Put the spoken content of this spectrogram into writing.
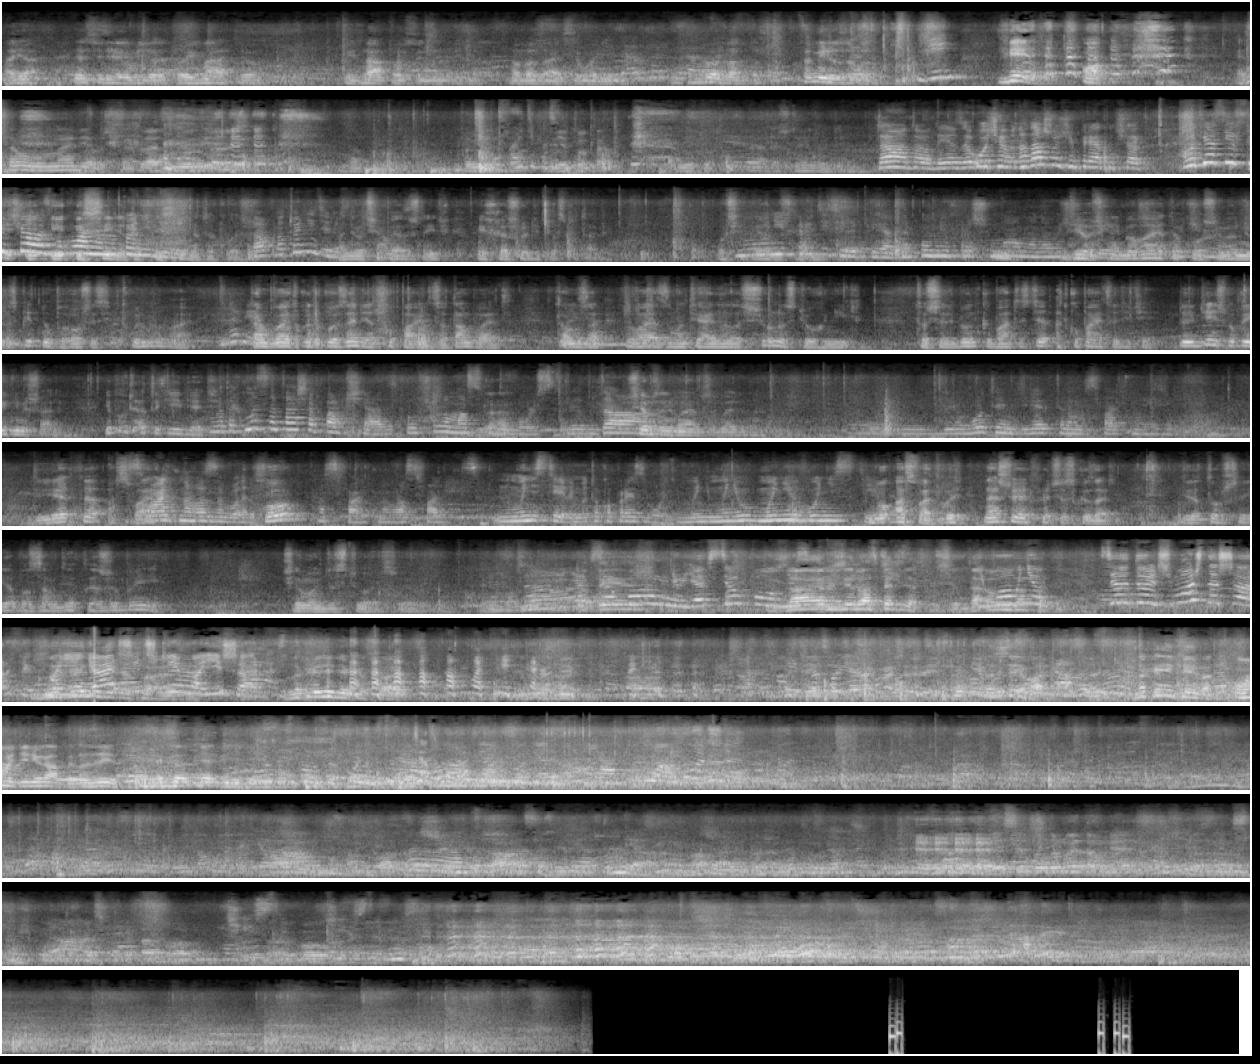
А я, я сегодня видел этого Игнатия. Игнатова сегодня видел. На базаре сегодня. Кто Игнатов? Фамилию забыл. День. День. О. Это умная девушка. Не тут, а? Не тут. Порядочные люди. Да, да, да, я за- очень, Наташа очень приятный человек. Вот я с ней встречалась И- и- и буквально Сеня на той неделе. Такой же. Да, на той неделе Они очень встречалась. порядочные. Их, их хорошо дети воспитали. Очень Ну, у них родители приятные. Я помню хорошо маму, она очень Девочки, не бывает очень такого, что не воспитана, хороший свет, такое не бывает. Наверное. Там бывает такое, такое знаете, откупается, там бывает, там за, бывает за материальной лощенностью гниль. То есть ребенка богатости откупается детей. Дают деньги, чтобы их не мешали. И получают такие дети. Вот так мы с Наташей пообщались, получила массу удовольствия. Да. Чем занимаемся, Марина? Работаем директором асфальтного завода. Директор асфальт. Асфальтного завода. Какого? Асфальтного, асфальт. Ну, мы не стелим, мы только производим. Мы, не- мы, не, мы не его не стелим. Ну, асфальт. Вы, знаешь, что я хочу сказать? Дело в том, что я был замдиректора ЖБИ. Черной индустрии в свое время. Я все помню, я все помню. За все 25 лет. Да, И помню, 25 лет. Теодольч, можно шарфик? Мои Заходите, ящички, красавица. мои шарфики. Заходите, красавица. Заходите. Спасибо. Заходите, ребята. Ой, деньга, подожди. Я хотел тебя видеть. О, вот же. Чисто, чисто.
